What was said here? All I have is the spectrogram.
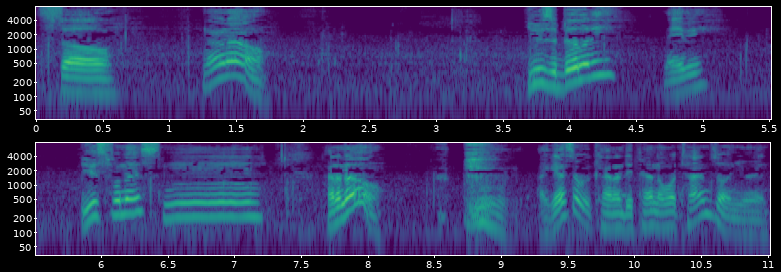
So, no, no. Usability, maybe. Usefulness, mm, I don't know. I guess it would kind of depend on what time zone you're in.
